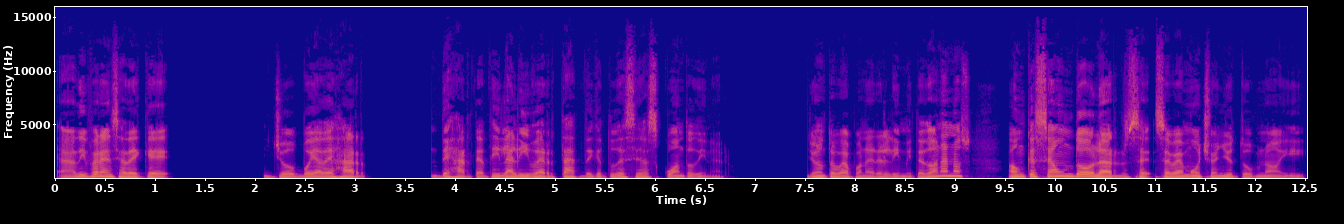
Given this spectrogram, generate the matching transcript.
a diferencia de que yo voy a dejar dejarte a ti la libertad de que tú decidas cuánto dinero. Yo no te voy a poner el límite. Dónanos, aunque sea un dólar, se, ve mucho en YouTube, ¿no? Y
